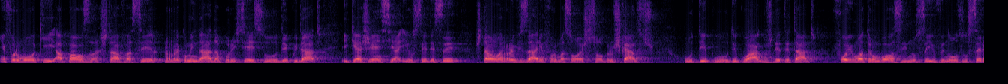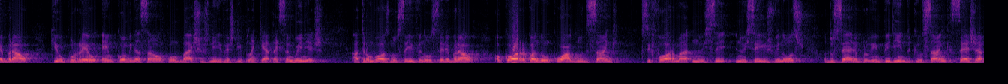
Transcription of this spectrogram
informou que a pausa estava a ser recomendada por excesso de cuidado e que a agência e o CDC estão a revisar informações sobre os casos. O tipo de coágulos detectado foi uma trombose no seio venoso cerebral que ocorreu em combinação com baixos níveis de plaquetas sanguíneas. A trombose no seio venoso cerebral ocorre quando um coágulo de sangue se forma nos seios venosos do cérebro, impedindo que o sangue seja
